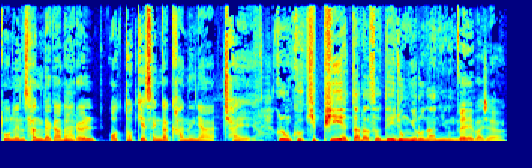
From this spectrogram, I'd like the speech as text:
또는 상대가 네. 나를 어떻게 생각하느냐 차이예요. 그럼 그 깊이에 따라서 네 종류로 나뉘는 거예요? 네, 맞아요.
